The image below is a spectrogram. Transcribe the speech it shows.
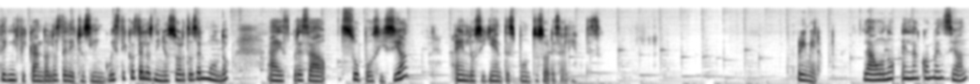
dignificando los derechos lingüísticos de los niños sordos del mundo, ha expresado su posición en los siguientes puntos sobresalientes. Primero, la ONU en la Convención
